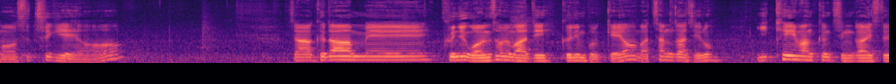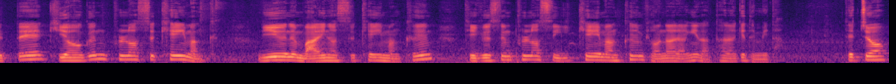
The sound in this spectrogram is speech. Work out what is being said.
어, 수축이에요. 자, 그 다음에 근육 원섬의 마디 그림 볼게요. 마찬가지로 2K만큼 증가했을 때 기억은 플러스 K만큼, 니은은 마이너스 K만큼, 디귿은 플러스 2K만큼 변화량이 나타나게 됩니다. 됐죠?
